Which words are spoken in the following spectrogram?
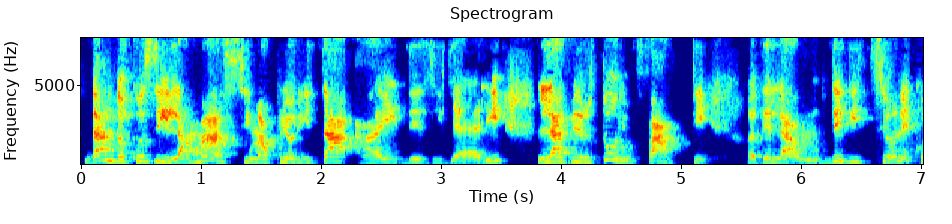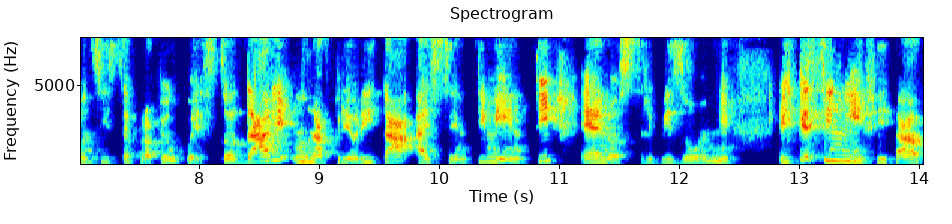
dando così la massima priorità ai desideri. La virtù, infatti, della dedizione consiste proprio in questo, dare una priorità ai sentimenti e ai nostri bisogni, il che significa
